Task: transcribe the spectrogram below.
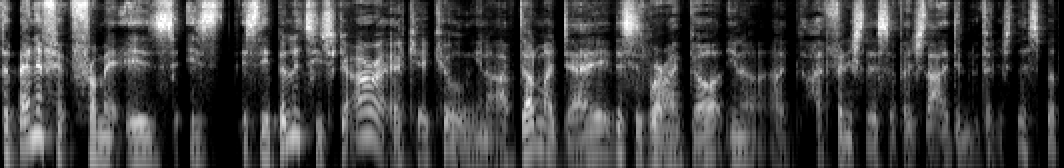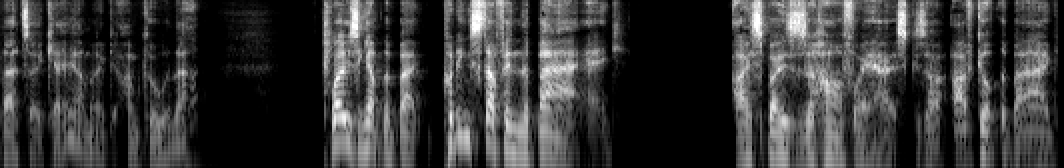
the benefit from it is is is the ability to go all right okay cool you know i've done my day this is where i got you know i, I finished this i finished that i didn't finish this but that's okay i'm i'm cool with that. Closing up the bag putting stuff in the bag i suppose is a halfway house because i've got the bag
